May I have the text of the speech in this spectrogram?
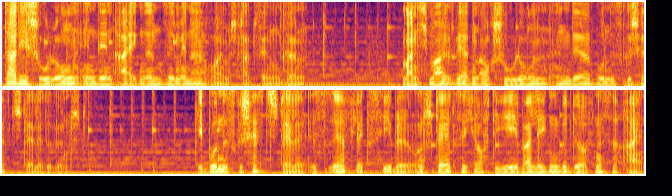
da die Schulungen in den eigenen Seminarräumen stattfinden können. Manchmal werden auch Schulungen in der Bundesgeschäftsstelle gewünscht. Die Bundesgeschäftsstelle ist sehr flexibel und stellt sich auf die jeweiligen Bedürfnisse ein.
